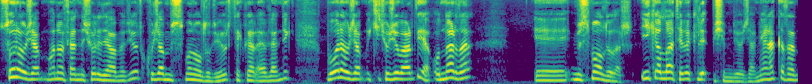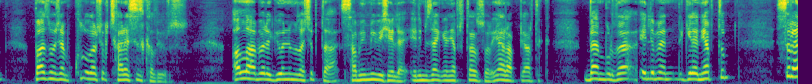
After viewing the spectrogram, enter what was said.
Sonra hocam hanımefendi şöyle devam ediyor. Kocam Müslüman oldu diyor. Tekrar evlendik. Bu ara hocam iki çocuğu vardı ya onlar da e, Müslüman oluyorlar. İyi ki Allah'a tevekkül etmişim diyor hocam. Yani hakikaten bazen hocam kul olarak çok çaresiz kalıyoruz. Allah'a böyle gönlümüz açıp da samimi bir şeyle elimizden geleni yaptıktan sonra ya Rabbi artık ben burada elimden geleni yaptım. Sıra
